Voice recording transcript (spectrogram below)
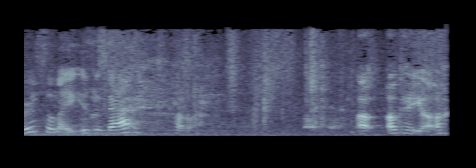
Where's the light? Is it that? Hold on. Oh, okay, y'all.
